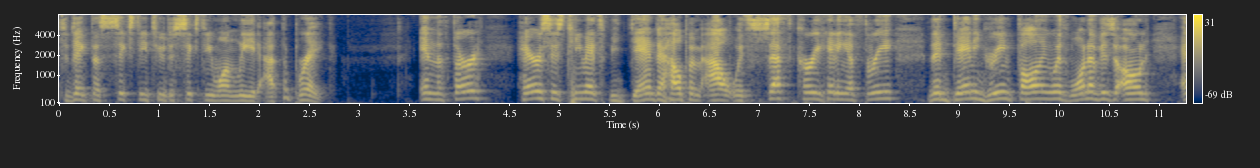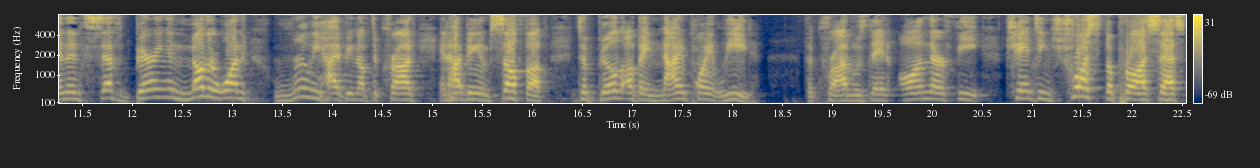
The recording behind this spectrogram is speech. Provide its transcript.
to take the 62 to 61 lead at the break. In the third, Harris's teammates began to help him out with Seth Curry hitting a three, then Danny Green following with one of his own, and then Seth bearing another one, really hyping up the crowd and hyping himself up to build up a nine point lead. The crowd was then on their feet, chanting trust the process,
